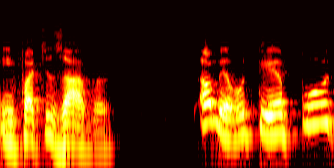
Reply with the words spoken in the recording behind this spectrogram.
enfatizava. Ao mesmo tempo,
